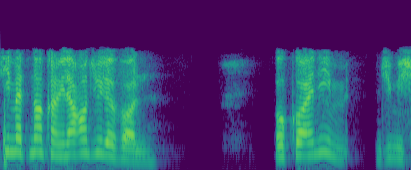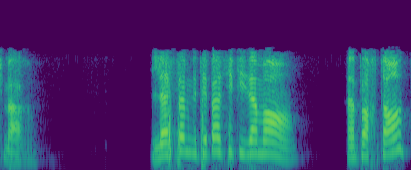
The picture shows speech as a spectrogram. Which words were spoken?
si maintenant, quand il a rendu le vol au Kohanim du Mishmar, la somme n'était pas suffisamment importante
